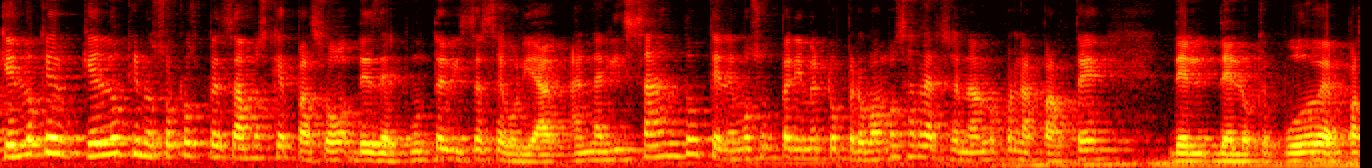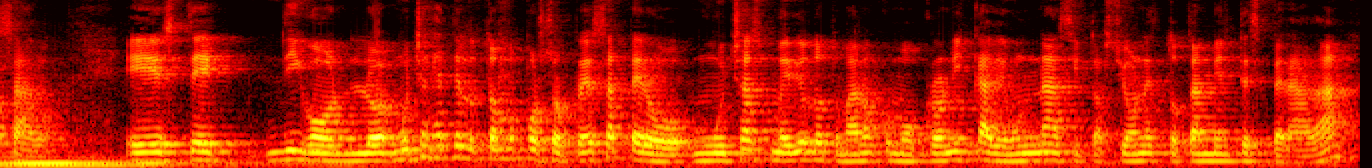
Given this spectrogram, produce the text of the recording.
¿Qué es, lo que, ¿Qué es lo que nosotros pensamos que pasó desde el punto de vista de seguridad? Analizando, tenemos un perímetro, pero vamos a relacionarlo con la parte de, de lo que pudo haber pasado. Este, digo, lo, mucha gente lo toma por sorpresa, pero muchos medios lo tomaron como crónica de una situación totalmente esperada.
